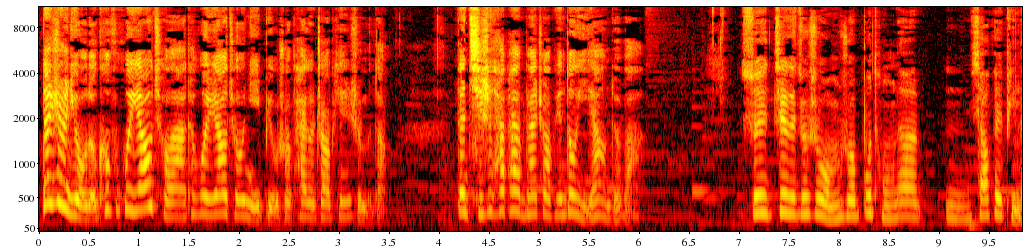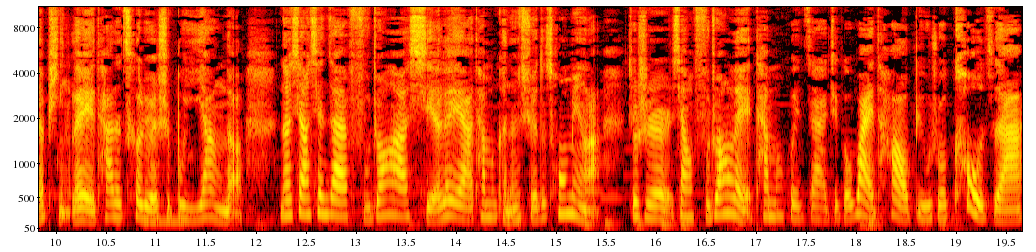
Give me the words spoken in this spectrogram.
但是有的客户会要求啊，他会要求你，比如说拍个照片什么的，但其实他拍不拍照片都一样，对吧？所以这个就是我们说不同的嗯消费品的品类，它的策略是不一样的。那像现在服装啊、鞋类啊，他们可能学的聪明了，就是像服装类，他们会在这个外套，比如说扣子啊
